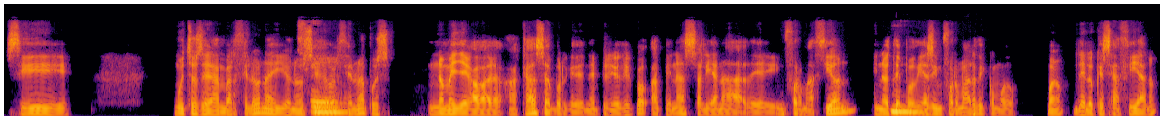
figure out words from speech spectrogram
sí, muchos eran en Barcelona y yo no soy de Sí. Barcelona, pues no me llegaba a casa porque en el periódico apenas salía nada de información y no te Mm. podías informar de cómo, bueno, de lo que se hacía, ¿no?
